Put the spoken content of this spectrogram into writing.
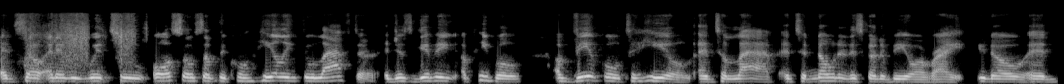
and so and then we went to also something called healing through laughter and just giving a people a vehicle to heal and to laugh and to know that it's going to be all right you know and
